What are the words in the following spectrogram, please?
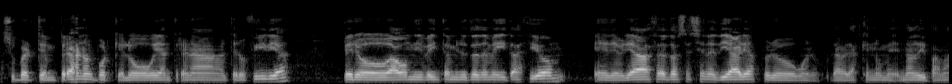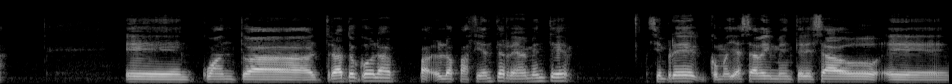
súper temprano porque luego voy a entrenar alterofilia, pero hago mis 20 minutos de meditación. Eh, debería hacer dos sesiones diarias, pero bueno, la verdad es que no, me, no doy para más. en cuanto al trato con los pacientes, realmente siempre, como ya sabéis, me ha interesado eh,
